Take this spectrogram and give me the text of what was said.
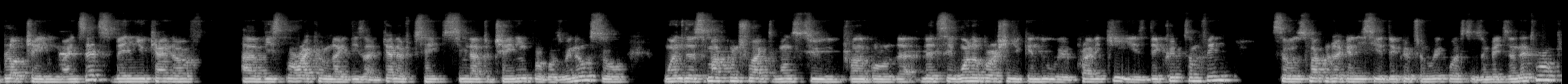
blockchain mindsets, then you kind of have this Oracle-like design, kind of similar to Chainlink for know. So when the smart contract wants to, for example, let's say one operation you can do with a private key is decrypt something. So the smart contract can issue a decryption request to the Medusa network,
